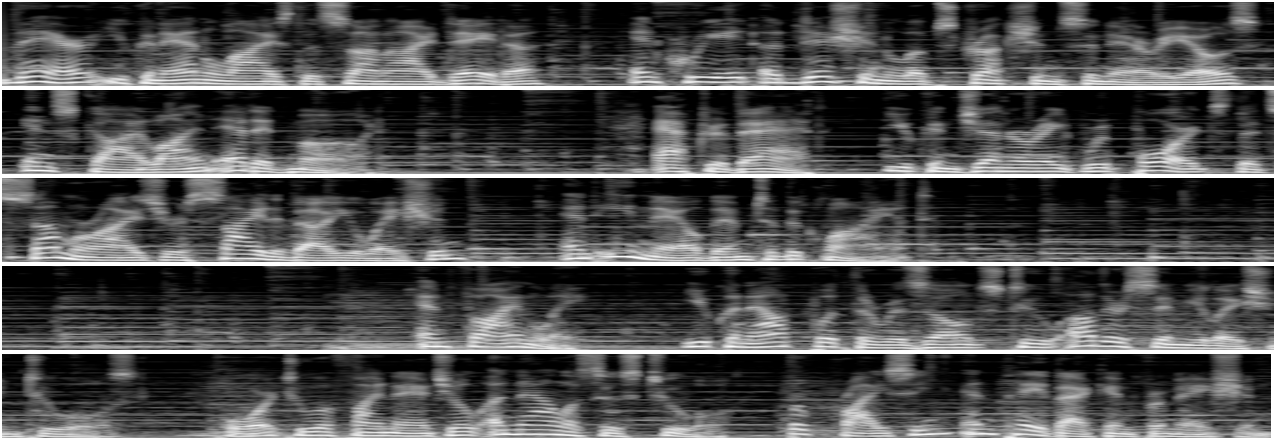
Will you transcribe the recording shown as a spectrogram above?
There, you can analyze the SunEye data and create additional obstruction scenarios in Skyline Edit mode. After that, you can generate reports that summarize your site evaluation and email them to the client. And finally, you can output the results to other simulation tools or to a financial analysis tool for pricing and payback information.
